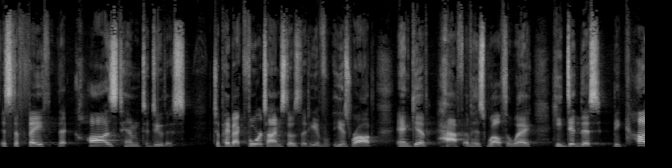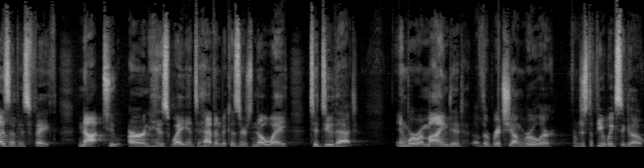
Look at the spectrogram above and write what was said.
It's the faith that caused him to do this, to pay back four times those that he, have, he has robbed and give half of his wealth away. He did this because of his faith, not to earn his way into heaven, because there's no way to do that. And we're reminded of the rich young ruler from just a few weeks ago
